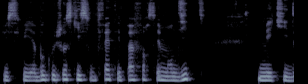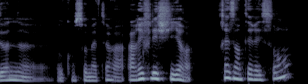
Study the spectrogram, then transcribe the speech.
puisqu'il y a beaucoup de choses qui sont faites et pas forcément dites, mais qui donnent, heu, aux consommateurs à à réfléchir. Très intéressant.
